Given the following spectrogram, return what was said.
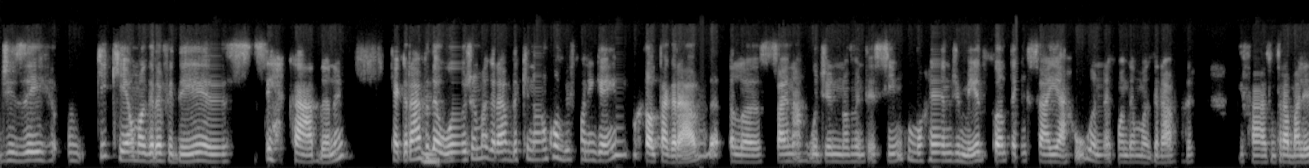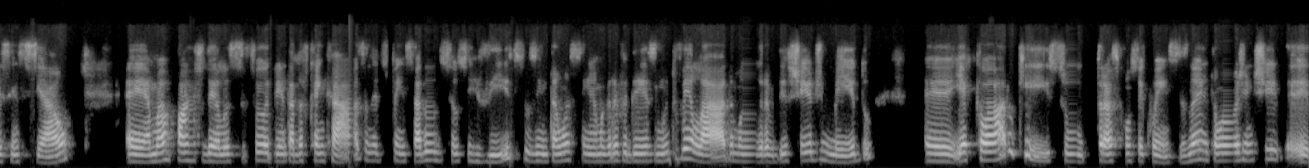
dizer o que, que é uma gravidez cercada, né? Que a grávida hum. hoje é uma grávida que não convive com ninguém, porque ela está grávida, ela sai na rua dia 95, morrendo de medo quando tem que sair à rua, né? Quando é uma grávida que faz um trabalho essencial. É, a maior parte delas foi orientada a ficar em casa, né? Dispensada dos seus serviços. Então, assim, é uma gravidez muito velada, uma gravidez cheia de medo. É, e é claro que isso traz consequências, né? Então a gente é,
